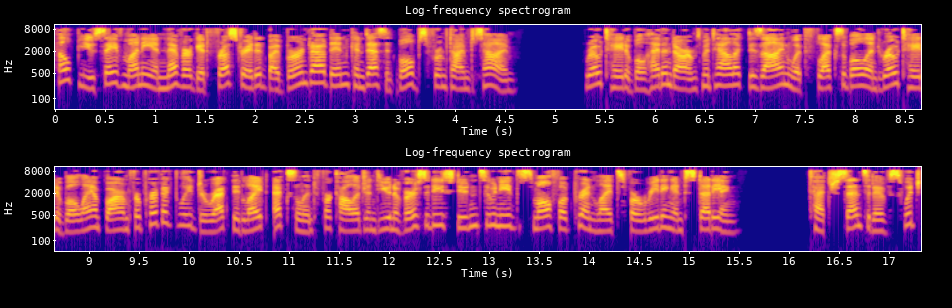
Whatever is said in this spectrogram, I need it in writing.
Help you save money and never get frustrated by burned out incandescent bulbs from time to time. Rotatable head and arms metallic design with flexible and rotatable lamp arm for perfectly directed light, excellent for college and university students who need small footprint lights for reading and studying. Touch-sensitive switch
